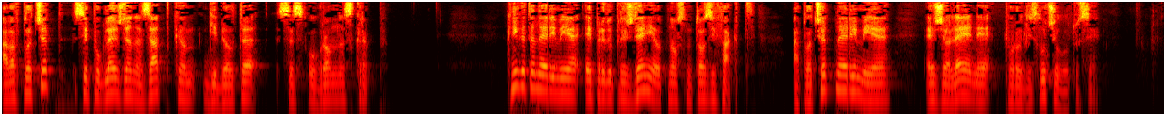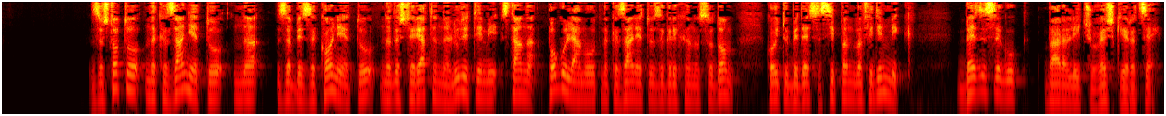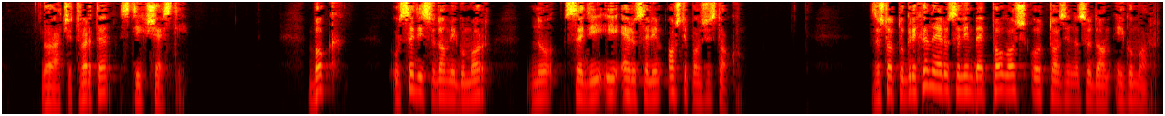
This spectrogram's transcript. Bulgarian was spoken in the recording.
а в плачът се поглежда назад към гибелта с огромна скръп. Книгата на Еремия е предупреждение относно този факт, а плачът на Еремия е жалеене поради случилото се. Защото наказанието на за беззаконието на дъщерята на людите ми стана по-голямо от наказанието за греха на Содом, който беде съсипан в един миг, без да са го барали човешки ръце. Глава 4, стих 6 Бог осъди Содом и Гомор, но съди и Ерусалим още по-жестоко. Защото греха на Ерусалим бе по-лош от този на Содом и Гомор.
